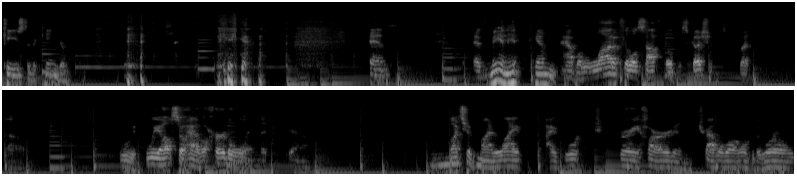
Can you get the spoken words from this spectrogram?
keys to the kingdom and and me and him have a lot of philosophical discussions but uh, we, we also have a hurdle in that uh, much of my life, I've worked very hard and traveled all over the world.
